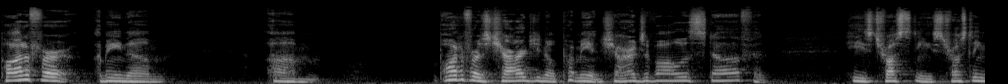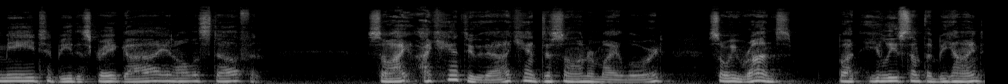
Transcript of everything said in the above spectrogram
Potiphar, I mean, um, um, Potiphar's charge, you know, put me in charge of all this stuff, and he's trusting, he's trusting me to be this great guy and all this stuff, and so I, I can't do that. I can't dishonor my Lord. So he runs, but he leaves something behind,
